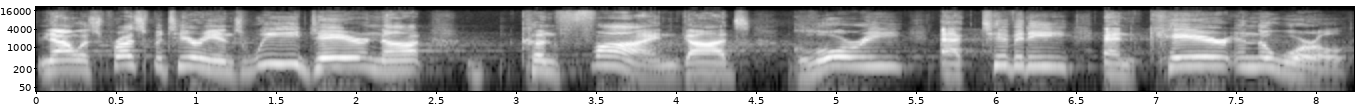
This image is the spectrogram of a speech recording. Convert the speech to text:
Now, as Presbyterians, we dare not confine God's glory, activity, and care in the world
